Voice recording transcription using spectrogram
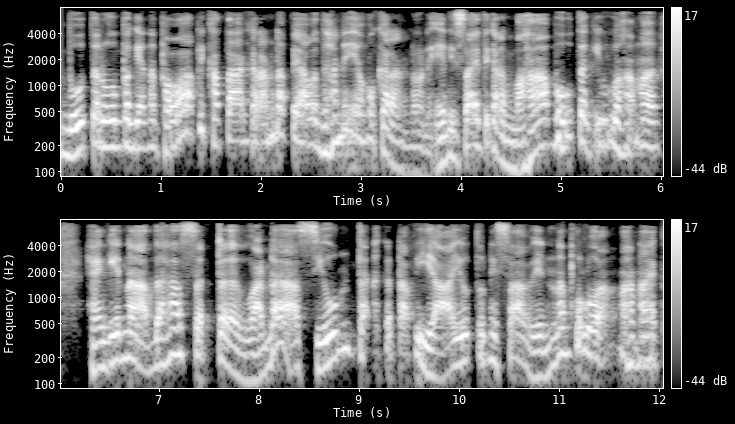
භූත රූප ගැන පවා අපි කතා කරන්න අපේ අවධානය යොමු කරන්න ඕනේ. ඒ නිසා ඉතින් අර මහා භූත කිව්වහම හැඟෙන අදහසට වඩා සියුම් තැනකට අපි යා යුතු නිසා වෙන්න පුළුවන් මහානායක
